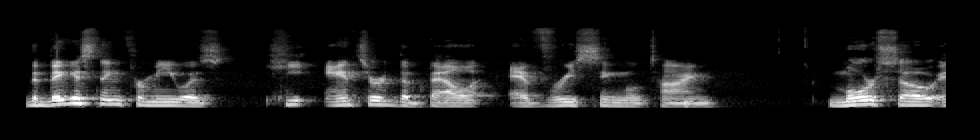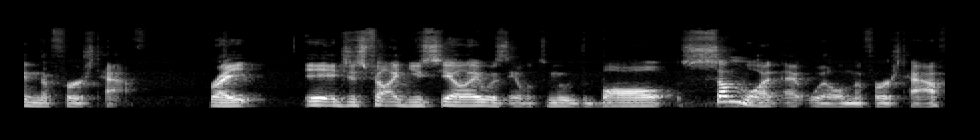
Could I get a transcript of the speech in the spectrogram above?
The biggest thing for me was he answered the bell every single time, more so in the first half, right? It just felt like UCLA was able to move the ball somewhat at will in the first half,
